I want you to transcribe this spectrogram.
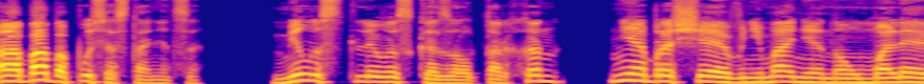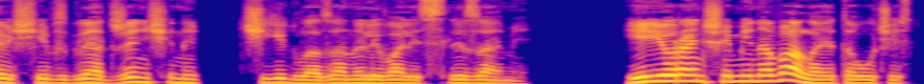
а баба пусть останется, — милостливо сказал Тархан, не обращая внимания на умоляющий взгляд женщины, чьи глаза наливались слезами. Ее раньше миновала эта участь,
